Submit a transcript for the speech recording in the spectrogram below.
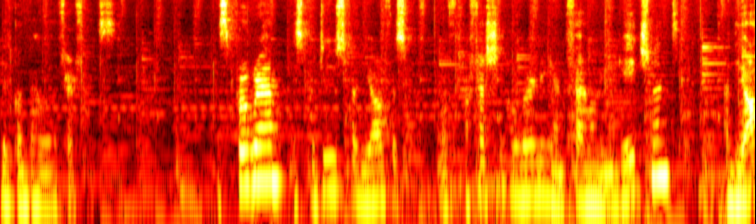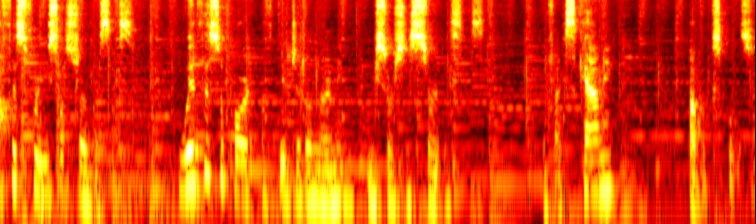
del Condado de Fairfax. This program is produced by the Office of Professional Learning and Family Engagement and the Office for Resource Services, with the support of Digital Learning Resources Services, Fairfax County Public Schools.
